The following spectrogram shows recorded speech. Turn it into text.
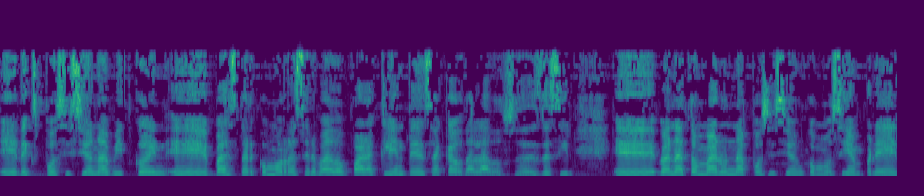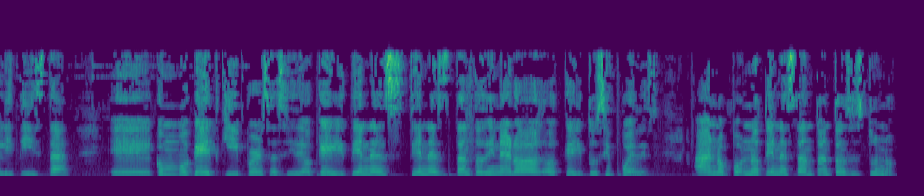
eh, de exposición a Bitcoin eh, va a estar como reservado para clientes acaudalados, es decir, eh, van a tomar una posición como siempre elitista, eh, como gatekeepers, así de, ok, tienes, tienes tanto dinero, ok, tú sí puedes. Ah, no, no tienes tanto, entonces tú no.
